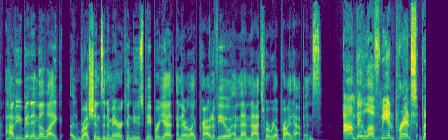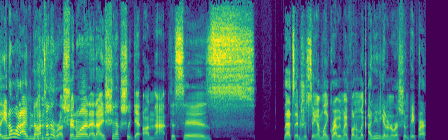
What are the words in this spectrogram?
Have you been in the like uh, Russians in America newspaper yet? And they're like proud of you, and then that's where real pride happens. Um, they love me in print, but you know what? I've not done a Russian one, and I should actually get on that. This is That's interesting. I'm like grabbing my phone. I'm like, I need to get an Russian paper.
